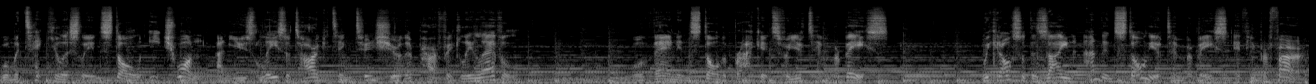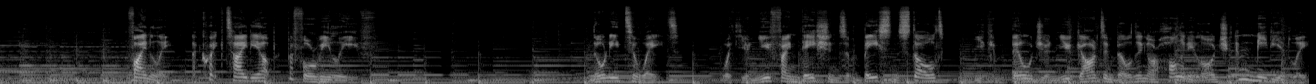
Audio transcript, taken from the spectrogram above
We'll meticulously install each one and use laser targeting to ensure they're perfectly level. We'll then install the brackets for your timber base. We can also design and install your timber base if you prefer. Finally, a quick tidy up before we leave. No need to wait. With your new foundations and base installed, you can build your new garden building or holiday lodge immediately.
